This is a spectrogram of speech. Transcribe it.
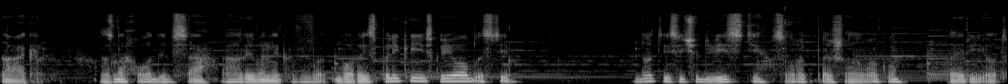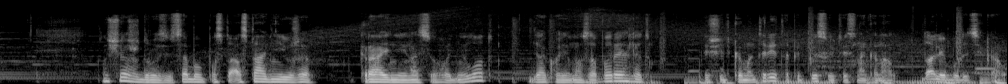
Так, знаходився гривенник в Борисполі Київської області. до 1241 року період. Ну що ж, друзі, це був останній вже крайній на сьогодні лот. Дякуємо за перегляд. Пишіть коментарі та підписуйтесь на канал. Далі буде цікаво.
